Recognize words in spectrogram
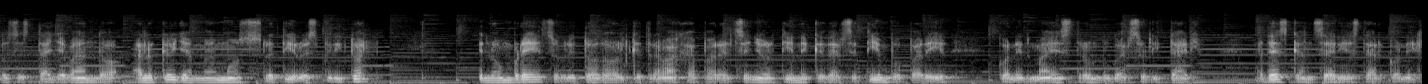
los está llevando a lo que hoy llamamos retiro espiritual. El hombre, sobre todo el que trabaja para el Señor, tiene que darse tiempo para ir con el Maestro a un lugar solitario, a descansar y estar con Él.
